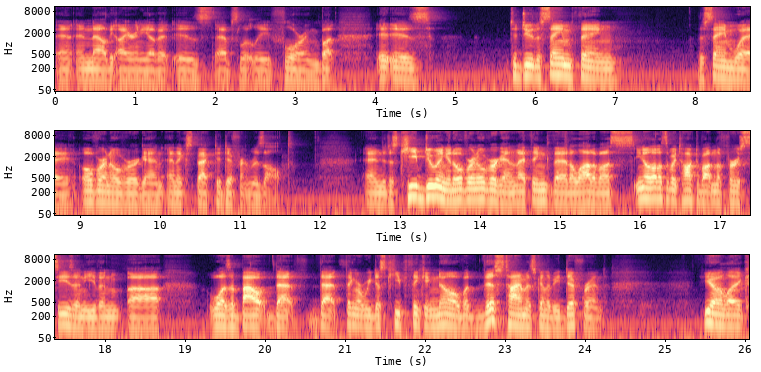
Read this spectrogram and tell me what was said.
and, and now the irony of it is absolutely flooring. But it is to do the same thing the same way over and over again and expect a different result. And to just keep doing it over and over again. And I think that a lot of us, you know, a lot of stuff I talked about in the first season, even uh, was about that that thing where we just keep thinking no, but this time it's going to be different. You know, like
